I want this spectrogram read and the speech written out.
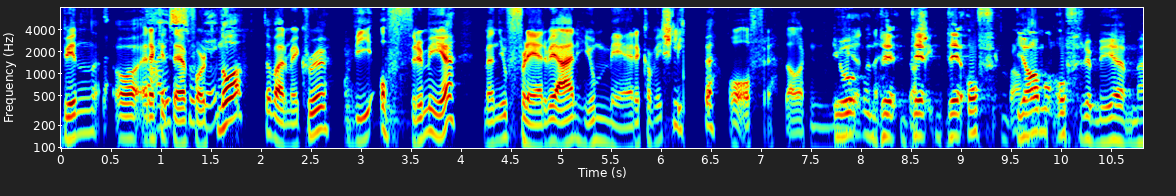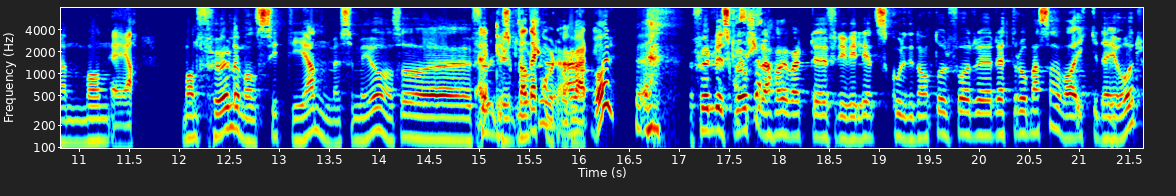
Begynn å er rekruttere folk gøy. nå til å være med i crew. Vi ofrer mye, men jo flere vi er, jo mer kan vi slippe å ofre. Det hadde vært Jo, men det, nydelig. det, det off, ja, man ofrer mye, men man, Ja. man føler man sitter igjen med så mye òg. Altså, full jeg disclosure, år. jeg, full disclosure, jeg har jo vært eh, frivillighetskoordinator for eh, Retromessa. Var ikke det i år,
